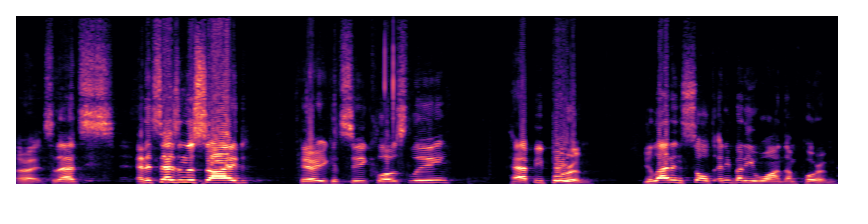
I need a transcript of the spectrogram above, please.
All right, so that's, and it says on the side, here you can see closely, Happy Purim. You're allowed to insult anybody you want on Purim.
